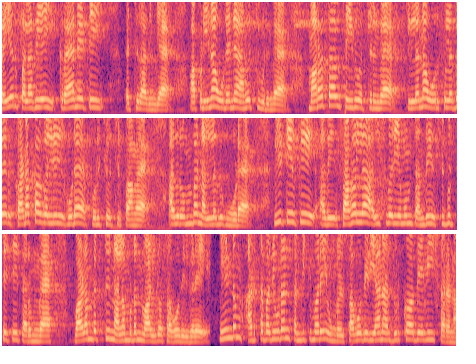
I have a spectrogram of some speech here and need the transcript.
பெயர் பலகையை கிரானைட்டை வச்சிடாதீங்க அப்படின்னா உடனே அகற்றி விடுங்க. மரத்தால் செய்து வச்சிருங்க. இல்லைன்னா ஒரு சில பேர் கடப்பாகல்லில் கூட பொறிச்சு வச்சிருப்பாங்க. அது ரொம்ப நல்லது கூட. வீட்டிற்கு அது சகல ஐஸ்வர்யமும் தந்து சுபிட்சத்தை தருங்க. வளம் பெற்று நலமுடன் வாழ்க சகோதரிகளே. மீண்டும் அடுத்த பதிவுடன் சந்திக்கும் வரை உங்கள் சகோதரியான துர்காதேவி சரணா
